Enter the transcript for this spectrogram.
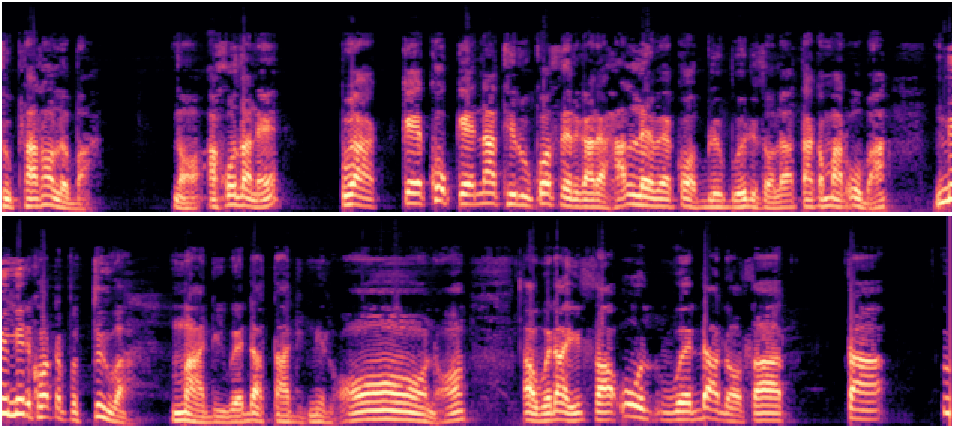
ถูกพลาดทอดเลยบ้าเนาะอะโคตรเนี่ยเปลือก ကဲခုကဲနာသီရုကောစေရကရဟလဲဝဲကောဘလူဘွေဒီဆိုလာတာကမတ်အိုပါမိမိခေါ်တပတူပါမာဒီဝဲဒတာဒီနေလောနော်အဝဲဒါဤစာအိုဝဲဒါတော့စာတာဥ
